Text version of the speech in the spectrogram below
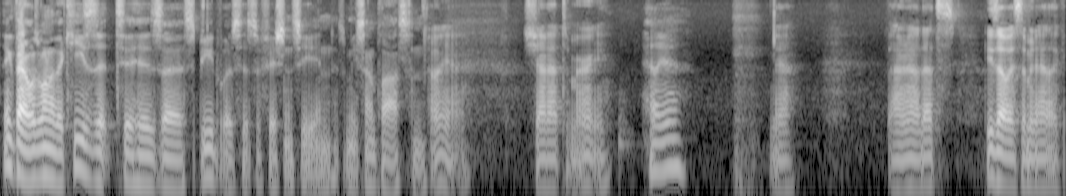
I think that was one of the keys that, to his uh, speed was his efficiency and his mise en place. And oh yeah. Shout out to Murray. hell yeah, Yeah, I don't know. That's he's always somebody I like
